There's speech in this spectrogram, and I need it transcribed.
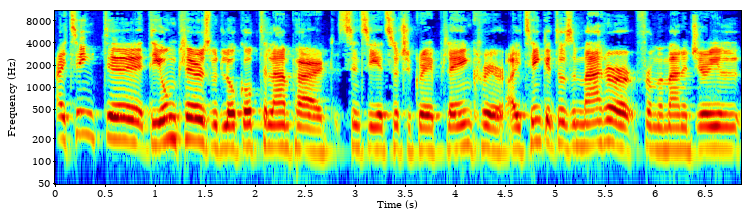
I think the the young players would look up to Lampard since he had such a great playing career. I think it doesn't matter from a managerial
